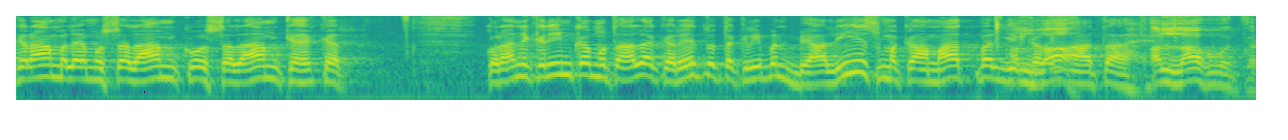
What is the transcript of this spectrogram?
کرام علیہ السلام کو سلام کہہ کر قرآن کریم کا مطالعہ کریں تو تقریباً بیالیس مقامات پر یہ کلمہ آتا ہے۔ اللہ اکبر۔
